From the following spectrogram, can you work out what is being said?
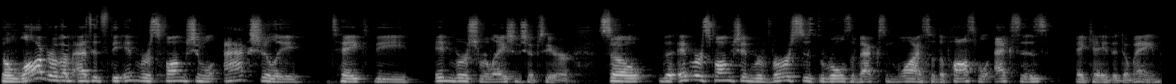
The logarithm, as it's the inverse function, will actually take the inverse relationships here. So the inverse function reverses the roles of x and y. So the possible x's aka the domain,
